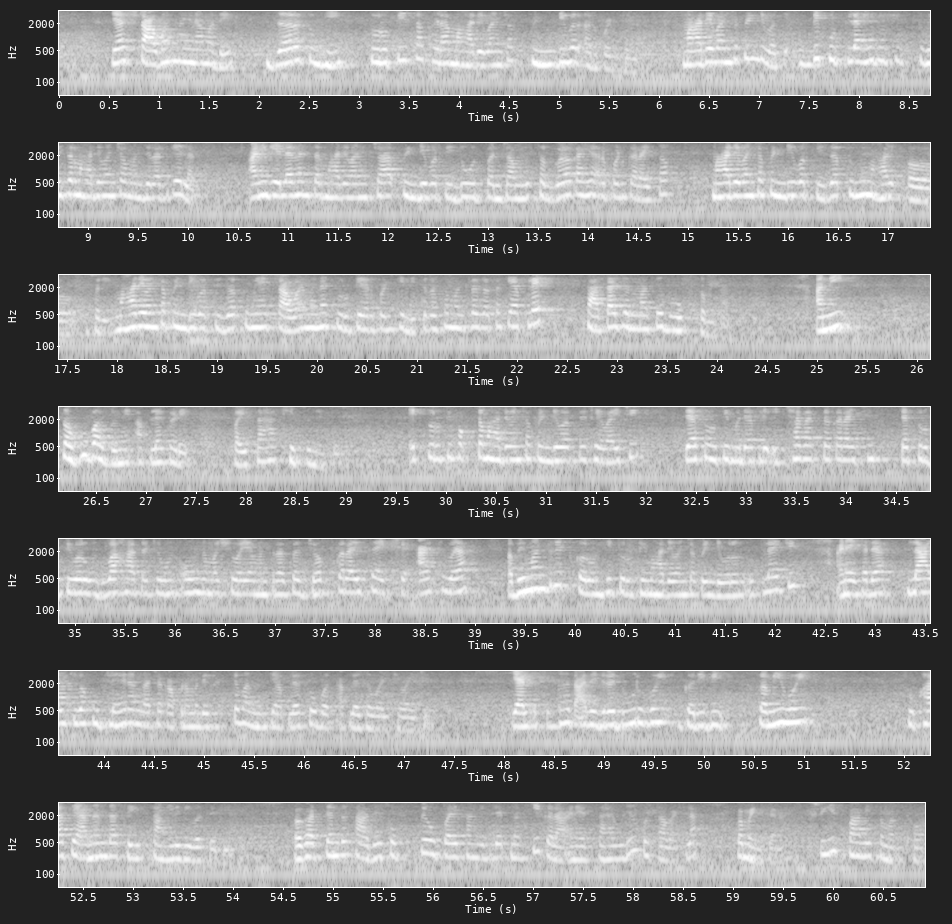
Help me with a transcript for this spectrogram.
या श्रावण महिन्यामध्ये जर तुम्ही तुरटीचा खडा महादेवांच्या पिंडीवर अर्पण केला महादेवांच्या पिंडीवर अगदी कुठल्याही दिवशी तुम्ही जर महादेवांच्या मंदिरात गेलात आणि गेल्यानंतर महादेवांच्या पिंडीवरती दूध पंचामृत सगळं काही अर्पण करायचं महादेवांच्या पिंडीवरती जर तुम्ही महा सॉरी महादेवांच्या पिंडीवरती जर तुम्ही श्रावण महिन्यात तुरटी अर्पण केली तर असं म्हटलं जातं की आपले साता जन्माचे भोग संपतात. आणि चहूबाजूने आपल्याकडे पैसा हा खेचून येतो. एक तुरटी फक्त महादेवांच्या पिंडीवरती ठेवायची त्या तुरटीमध्ये आपली इच्छा व्यक्त करायची त्या त्रुटीवर उजवा हात ठेवून ओम नम शिवाय या मंत्राचा जप करायचा एकशे आठ वेळा अभिमंत्रित करून ही तुरटी महादेवांच्या पिंडीवरून उचलायची आणि एखाद्या लाल किंवा कुठल्याही रंगाच्या कापडामध्ये घट्ट बांधून ती आपल्यासोबत आपल्या जवळ ठेवायची. याने सुद्धा दारिद्र्य दूर होईल गरिबी कमी होईल सुखाचे आनंदाचे चांगले दिवस येतील. बघा अत्यंत साधे सोपे उपाय सांगितलेत. नक्की करा आणि याचा हा व्हिडिओ कसा वाटला? कमेंट करा. श्री स्वामी समर्थ.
